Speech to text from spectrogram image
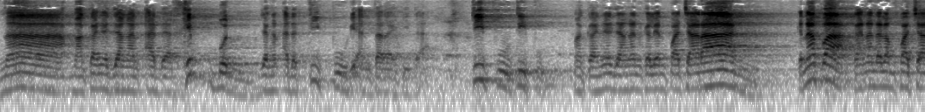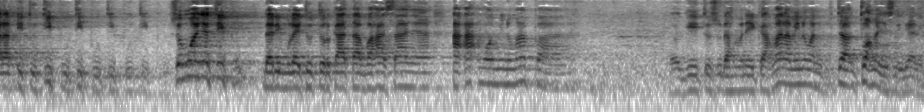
Nah, makanya jangan ada khibbun, jangan ada tipu di antara kita. Tipu-tipu. Makanya jangan kalian pacaran. Kenapa? Karena dalam pacaran itu tipu, tipu, tipu, tipu. Semuanya tipu. Dari mulai tutur kata bahasanya. Aa mau minum apa? Begitu sudah menikah, mana minuman? Tuang aja sendiri.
